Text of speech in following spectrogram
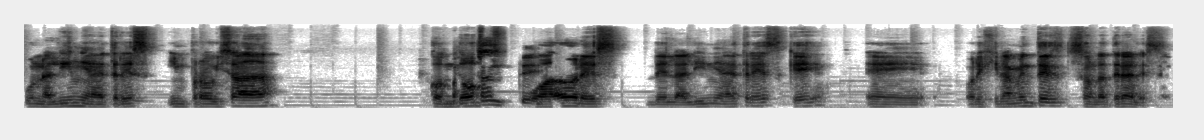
una línea de tres improvisada con Bastante. dos jugadores de la línea de tres que eh, originalmente son laterales.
